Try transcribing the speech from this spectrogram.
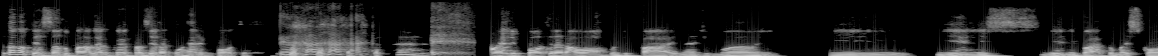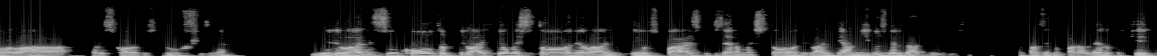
Eu estava pensando, o paralelo que eu ia fazer era com Harry Potter. O Harry Potter era órfão de pai, né, de mãe, e, e, eles, e ele vai para uma escola lá, aquela escola dos bruxos, né? E ele lá ele se encontra, porque lá ele tem uma história, lá ele tem os pais que fizeram uma história, lá ele tem amigos verdadeiros. Estou fazendo um paralelo, porque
